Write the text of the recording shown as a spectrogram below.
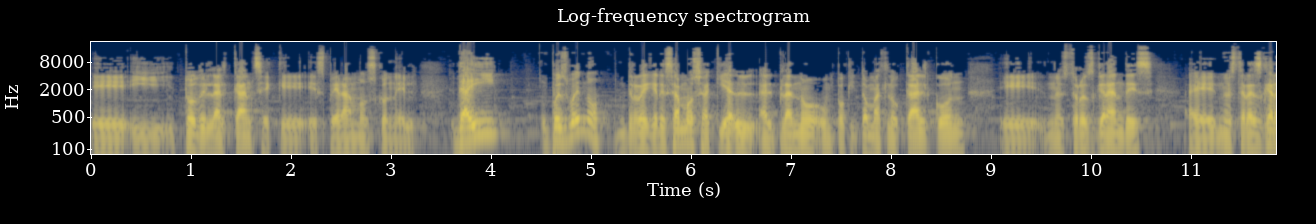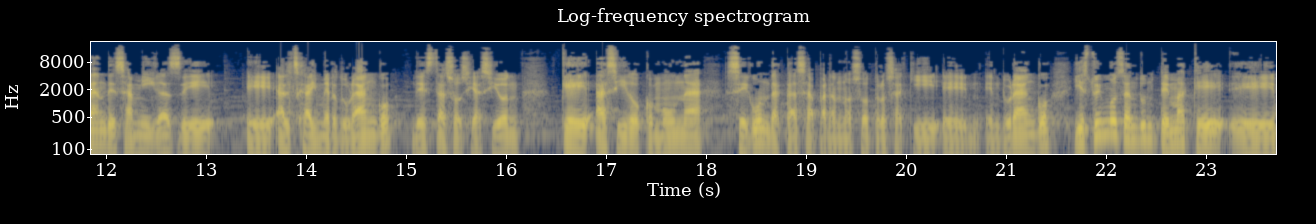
eh, y todo el alcance que esperamos con él. De ahí pues bueno, regresamos aquí al, plano un poquito más local con eh, nuestros grandes, eh, nuestras grandes amigas de eh, Alzheimer Durango, de esta asociación que ha sido como una segunda casa para nosotros aquí en, en Durango. Y estuvimos dando un tema que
